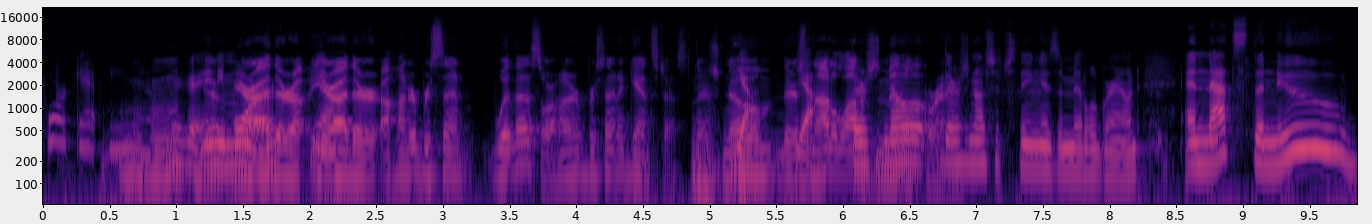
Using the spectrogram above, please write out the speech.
fork at me Mm-hmm. you're, anymore. you're either you're Yeah. either 100 percent with us or 100 percent against us. And there's no yeah. there's yeah. not a lot there's of middle no, ground. There's no such thing as a middle ground, and that's the new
